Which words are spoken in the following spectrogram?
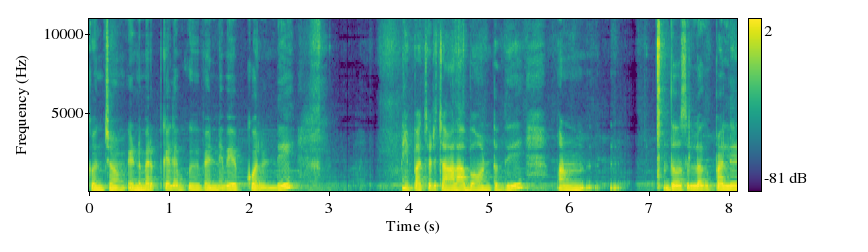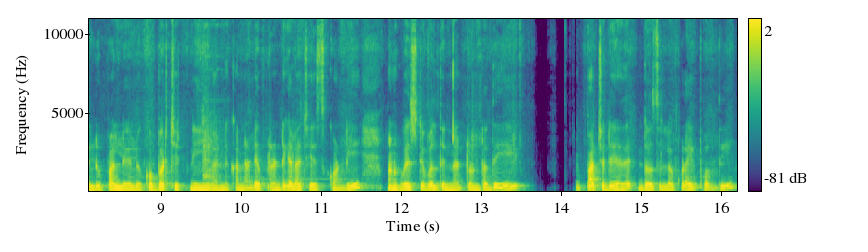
కొంచెం ఎండుమిరపకాయలు ఇవన్నీ వేపుకోవాలండి. ఈ పచ్చడి చాలా బాగుంటుంది. మనం దోశల్లోకి పల్లీలు పల్లీలు కొబ్బరి చట్నీ ఇవన్నీ కన్నా డిఫరెంట్గా ఇలా చేసుకోండి. మనకు వెజిటేబుల్ తిన్నట్టు ఉంటుంది. పచ్చడి అదే దోశల్లో కూడా అయిపోద్ది.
